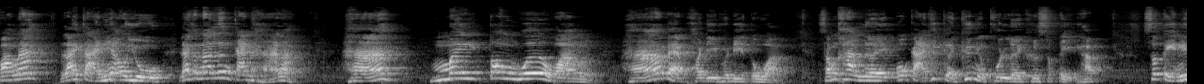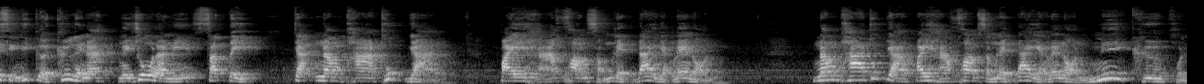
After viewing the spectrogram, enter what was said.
ฟังนะรายจ่ายนี้เอาอยู่ แล้วก็นั่นเรื่องการหาล่ะ หาไม่ต้องเวอร์วัง หาแบบพอดีพอดีตัวสำคัญเลยโอกาสที่เกิดขึ้นกับคุณเลยคือสติครับ สติในสิ่งที่เกิดขึ้นเลยนะ ในช่วงเวลานี้สติจะนำพาทุกอย่าง ไปหาความสำเร็จได้อย่างแน่นอนนำพาทุกอย่างไปหาความสำเร็จได้อย่างแน่นอน นี่คือผล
